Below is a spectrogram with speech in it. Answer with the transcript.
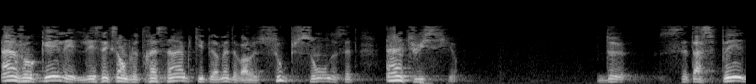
invoquer les exemples très simples qui permettent d'avoir le soupçon de cette intuition de cet aspect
